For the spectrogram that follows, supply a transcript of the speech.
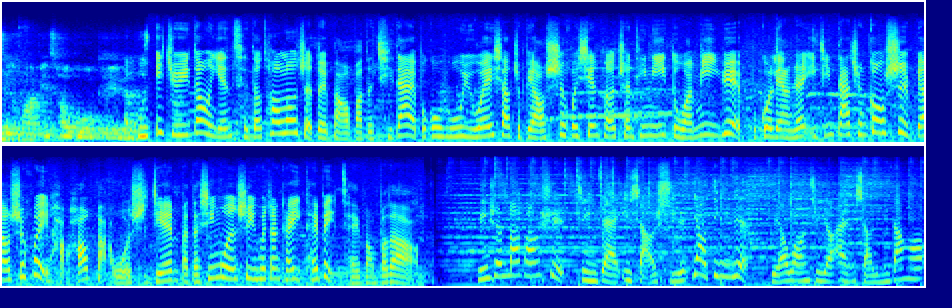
这个画面超不 OK 的。一举一动，言辞都透露着对宝宝的期待。不过胡宇威笑着表示，会先和陈婷妮度完蜜月。不过两人已经达成共识，表示会好好把握时间。八大新闻是议会张凯以台北采访报道。民生八方式尽在一小时，要订阅，不要忘记要按小铃铛哦。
